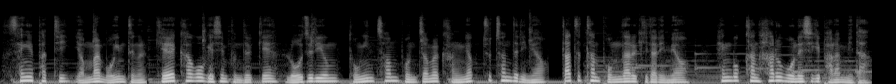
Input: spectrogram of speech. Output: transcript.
생일 파티, 연말 모임 등을 계획하고 계신 분들께 로즈리움 동인천 본점을 강력 추천드리며 따뜻한 봄날을 기다리며 행복한 하루 보내시기 바랍니다.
